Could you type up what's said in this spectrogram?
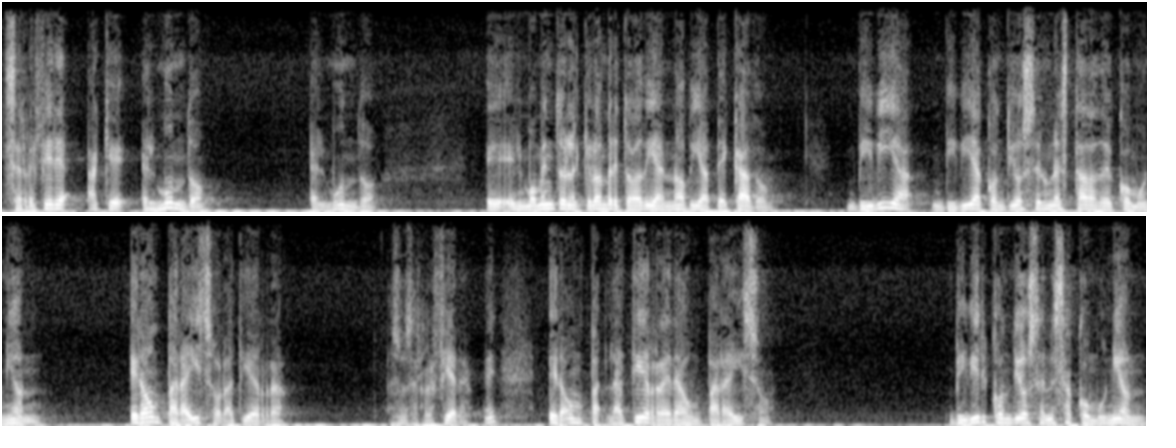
se refiere a que el mundo, el mundo, eh, el momento en el que el hombre todavía no había pecado, vivía, vivía con Dios en un estado de comunión, era un paraíso la tierra, a eso se refiere, ¿eh? era un, la tierra era un paraíso. Vivir con Dios en esa comunión,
